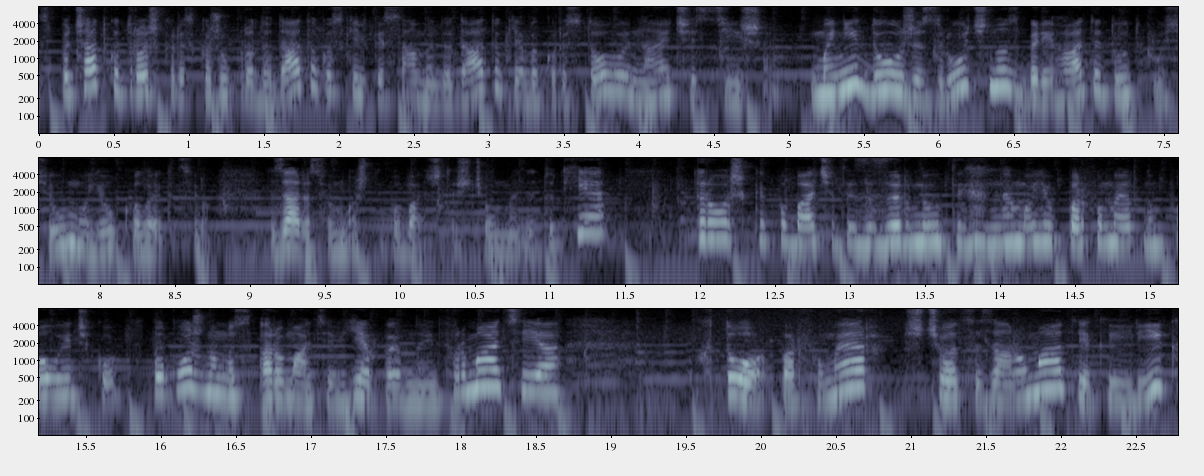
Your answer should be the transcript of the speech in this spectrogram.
Спочатку трошки розкажу про додаток, оскільки саме додаток я використовую найчастіше. Мені дуже зручно зберігати тут усю мою колекцію. Зараз ви можете побачити, що у мене тут є. Трошки побачити, зазирнути на мою парфумерну поличку. По кожному з ароматів є певна інформація. Хто парфумер, що це за аромат, який рік.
